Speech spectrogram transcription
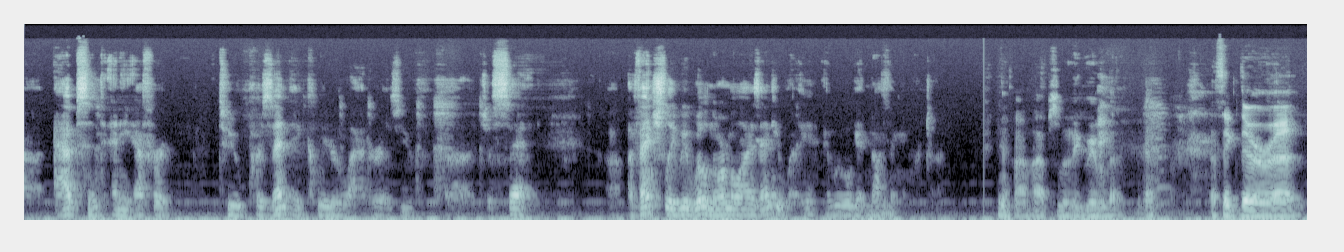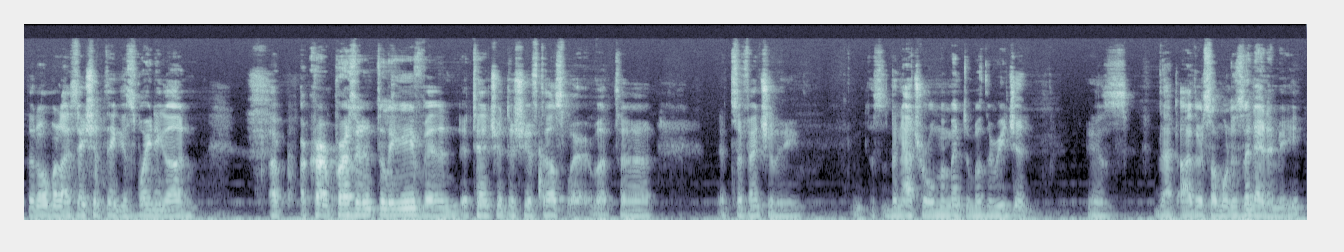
uh, absent any effort to present a clear ladder, as you uh, just said, uh, eventually we will normalize anyway, and we will get nothing in return. Yeah, I absolutely agree with that. Yeah. I think their uh, the normalization thing is waiting on a, a, current president to leave and attention to shift elsewhere. But uh, it's eventually this is the natural momentum of the region is that either someone is an enemy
